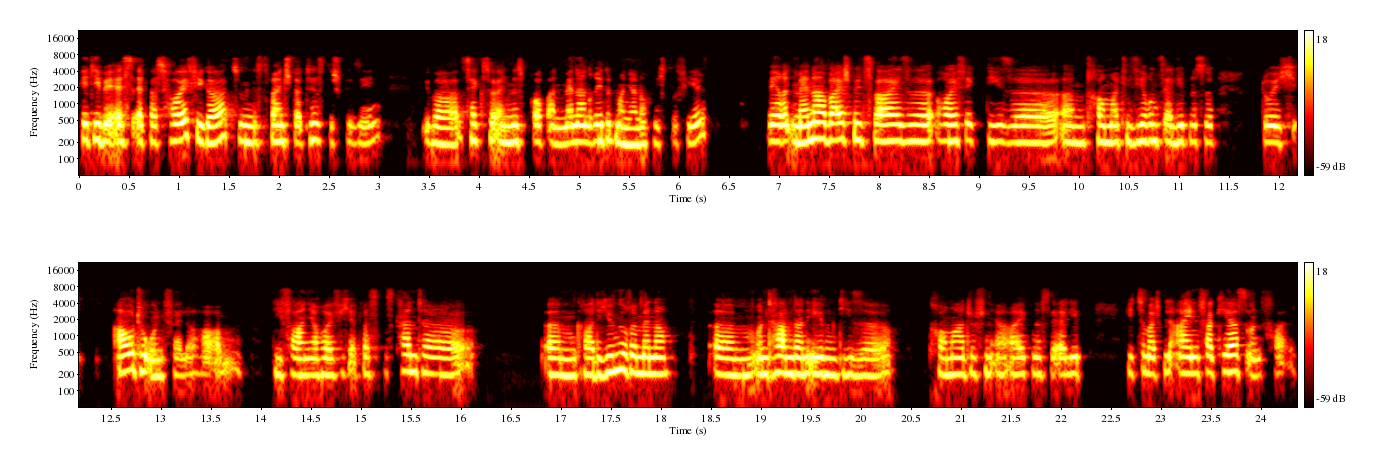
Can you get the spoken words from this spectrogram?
PTBS etwas häufiger, zumindest rein statistisch gesehen. Über sexuellen Missbrauch an Männern redet man ja noch nicht so viel. Während Männer beispielsweise häufig diese ähm, Traumatisierungserlebnisse durch Autounfälle haben. Die fahren ja häufig etwas riskanter, ähm, gerade jüngere Männer, ähm, und haben dann eben diese traumatischen Ereignisse erlebt, wie zum Beispiel einen Verkehrsunfall.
